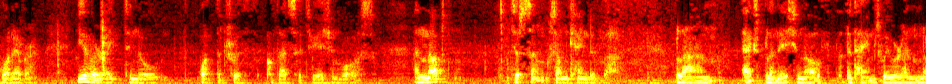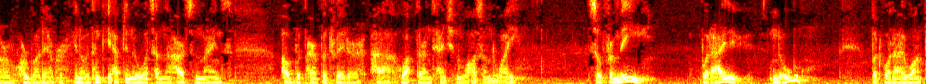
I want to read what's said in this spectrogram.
whatever, you have a right to know what the truth of that situation was and not just some, some kind of uh, bland explanation of the times we were in or, or whatever. You know, I think you have to know what's in the hearts and minds of the perpetrator, uh, what their intention was and why. So for me, what I know, but what I want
